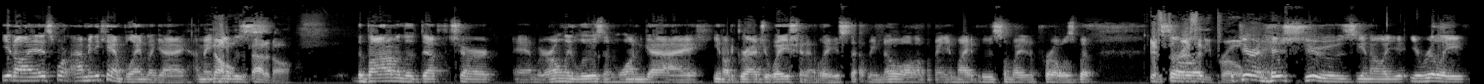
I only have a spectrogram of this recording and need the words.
you know, I just want. I mean, you can't blame the guy. I mean, No, he was not at all. The bottom of the depth chart, and we are only losing one guy, you know, to graduation at least that we know of. I mean, you might lose somebody to pros, but If so there is any pro, if you're in his shoes, you know, you, you really,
